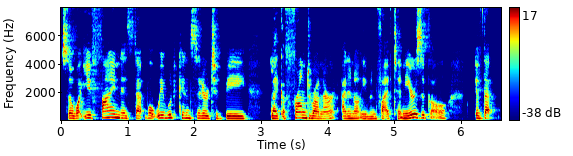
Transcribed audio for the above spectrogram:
So what you find is that what we would consider to be like a front runner, I don't know, even five, ten years ago, if that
